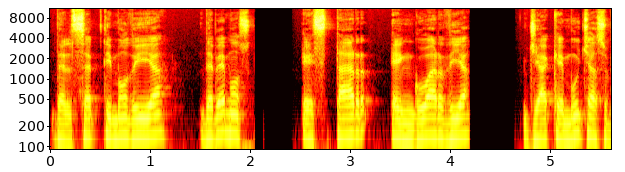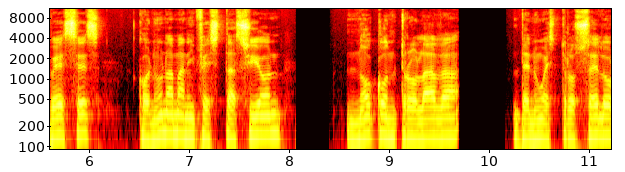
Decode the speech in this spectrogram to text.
del séptimo día debemos estar en guardia, ya que muchas veces con una manifestación no controlada de nuestro celo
